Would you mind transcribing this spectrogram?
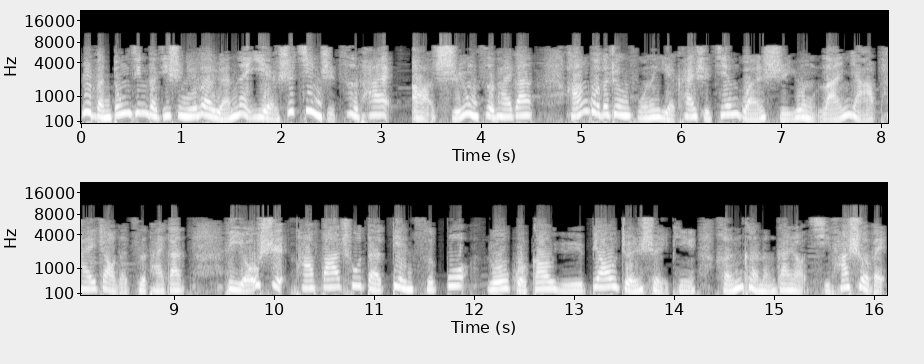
日本东京的迪士尼乐园内也是禁止自拍啊使用自拍杆。韩国的政府呢也开始监管使用蓝牙拍照的自拍杆，理由是它发出的电磁波如果高于标准水平，很可能干扰其他设备，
